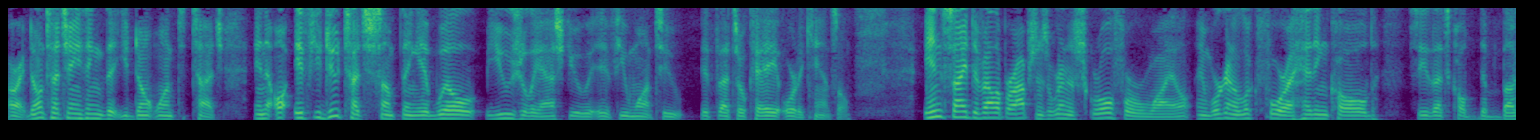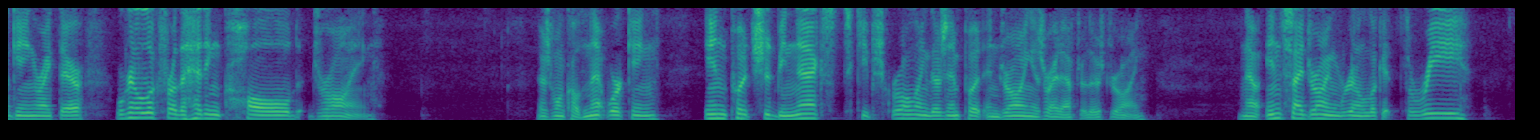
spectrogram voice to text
All right, don't touch anything that you don't want to touch. And if you do touch something, it will usually ask you if you want to, if that's okay or to cancel. Inside developer options, we're going to scroll for a while and we're going to look for a heading called, see that's called debugging right there. We're going to look for the heading called drawing. There's one called networking. Input should be next. Keep scrolling. There's input and drawing is right after there's drawing. Now, inside drawing, we're going to look at three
